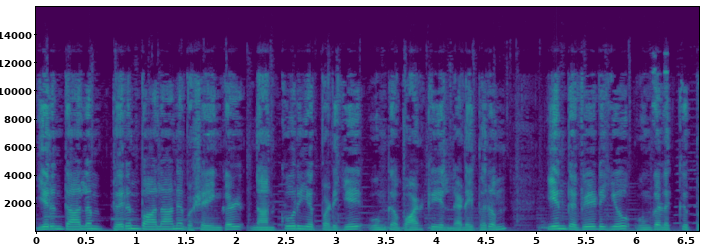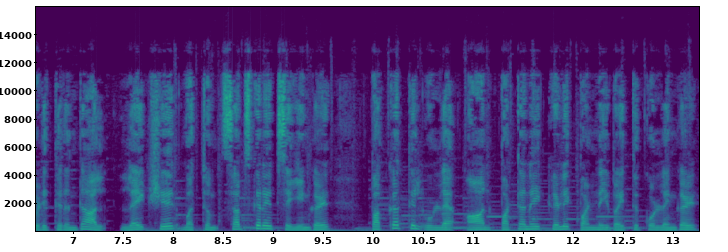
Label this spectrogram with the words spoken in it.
இருந்தாலும் பெரும்பாலான விஷயங்கள் நான் கூறியபடியே உங்க வாழ்க்கையில் நடைபெறும். இந்த வீடியோ உங்களுக்கு பிடித்திருந்தால் லைக் ஷேர் மற்றும் சப்ஸ்கிரைப் செய்யுங்கள். பக்கத்தில் உள்ள ஆல் பட்டனை கிளிக் பண்ணி வைத்துக் கொள்ளுங்கள்.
